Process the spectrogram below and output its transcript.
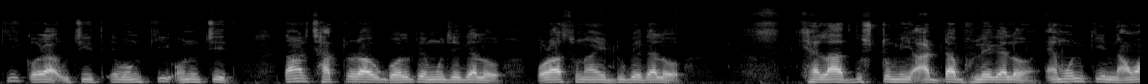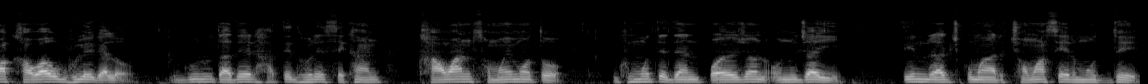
কি করা উচিত এবং কি অনুচিত? তার ছাত্ররাও গল্পে মুজে গেল, পড়াশোনায় ডুবে গেল, খেলা দুষ্টুমি আড্ডা ভুলে গেল, এমনকি নাওয়া খাওয়াও ভুলে গেল। গুরু তাদের হাতে ধরে শেখান, খাওয়ান সময় মতো, ঘুমোতে দেন প্রয়োজন অনুযায়ী। তিন রাজকুমার ছমাসের মধ্যে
